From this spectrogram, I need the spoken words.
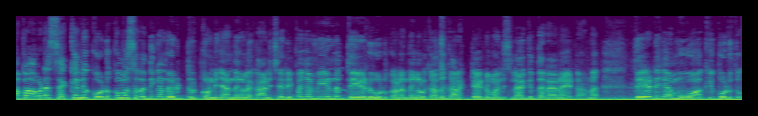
അപ്പോൾ അവിടെ സെക്കൻഡ് കൊടുക്കുമ്പോൾ ശ്രദ്ധിക്കേണ്ട ഒരു ട്രിക്ക് ഉണ്ട് ഞാൻ നിങ്ങളെ കാണിച്ചു തരാം. ഇപ്പം ഞാൻ വീണ്ടും തേർഡ് കൊടുക്കണം നിങ്ങൾക്ക് അത് കറക്റ്റായിട്ട് മനസ്സിലാക്കി തരാനായിട്ടാണ്. തേർഡ് ഞാൻ മൂവ് ആക്കി കൊടുത്തു.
